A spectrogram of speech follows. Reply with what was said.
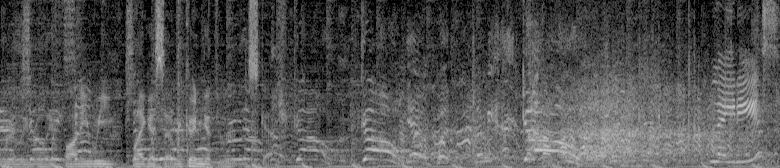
really, really funny. We, like I said, we couldn't get through this sketch. Go, go, Yeah, but let me go. Ladies?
